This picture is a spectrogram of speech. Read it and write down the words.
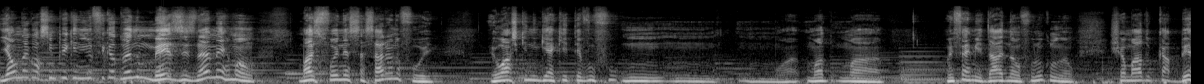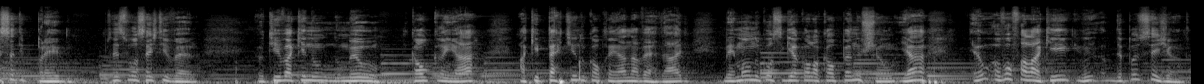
E é um negocinho pequenininho, fica doendo meses, né, meu irmão? Mas foi necessário ou não foi? Eu acho que ninguém aqui teve um, um, uma, uma, uma, enfermidade, não, furúnculo não, chamado cabeça de prego. Não sei se vocês tiveram. Eu tive aqui no, no meu calcanhar, aqui pertinho do calcanhar, na verdade. Meu irmão não conseguia colocar o pé no chão. E a, eu, eu vou falar aqui, depois você janta.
